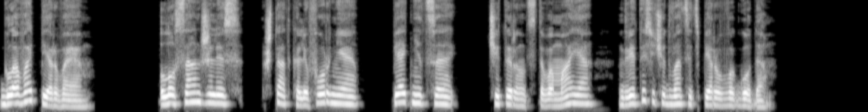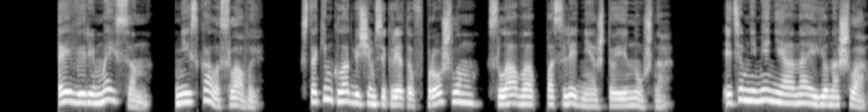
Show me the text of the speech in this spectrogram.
Глава первая. Лос-Анджелес, штат Калифорния, пятница, 14 мая 2021 года. Эйвери Мейсон не искала славы. С таким кладбищем секретов в прошлом слава — последнее, что ей нужно. И тем не менее она ее нашла.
